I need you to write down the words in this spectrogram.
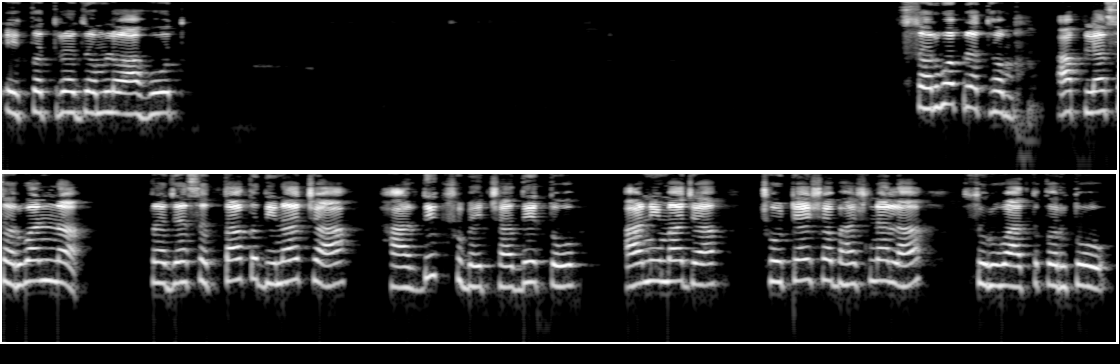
एकत्र जमलो आहोत. सर्वप्रथम आपल्या सर्वांना प्रजासत्ताक दिनाच्या हार्दिक शुभेच्छा देतो आणि माझ्या छोट्याशा भाषणाला सुरुवात करतो.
